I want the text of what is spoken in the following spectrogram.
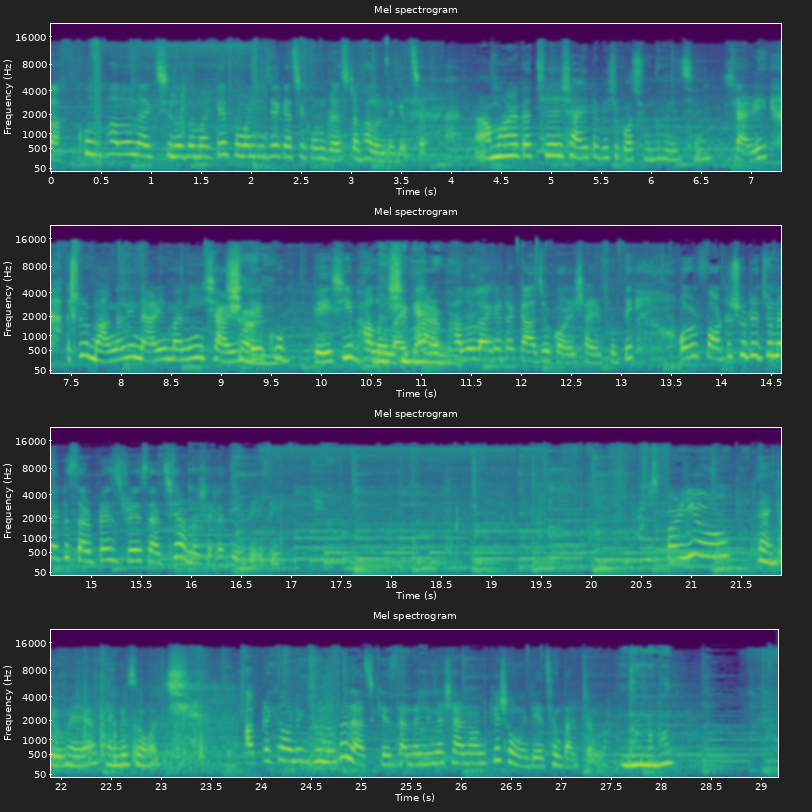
বাহ খুব ভালো লাগছিল তোমাকে। তোমার নিজের কাছে কোন ড্রেসটা ভালো লেগেছে? আমার কাছে শাড়িটা বেশি পছন্দ হয়েছে। শাড়ি? আসলে বাঙালি নারী মানেই শাড়িতে খুব বেশি ভালো লাগে আর ভালো লাগাটা কাজও করে শাড়ির প্রতি। ওর ফটোশুটের জন্য একটা সারপ্রাইজ ড্রেস আছে আমরা সেটা দিয়ে দিয়ে দিই। ফর ইউ থ্যাংক ইউ ভাইয়া। থ্যাংক ইউ সো মাচ আপনাকে অনেক ধন্যবাদ। আজকে স্যান্ডালিনা শ্যাননকে সময় দিয়েছেন তার জন্য। ধন্যবাদ।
